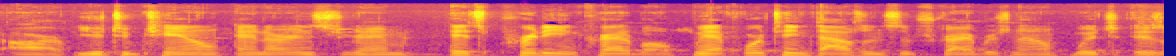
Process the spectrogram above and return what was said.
our YouTube channel and our Instagram. It's pretty incredible. We have 14,000 subscribers now, which is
